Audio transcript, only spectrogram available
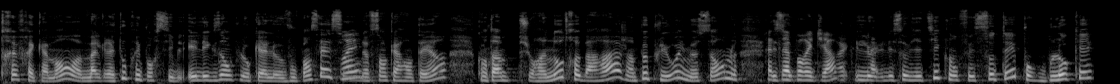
très fréquemment, euh, malgré tout, pris pour cible. Et l'exemple auquel vous pensez, c'est Oui. 1941, quand un- sur un autre barrage, un peu plus haut, il me semble, les, So-. Ouais, les soviétiques l'ont fait sauter pour bloquer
